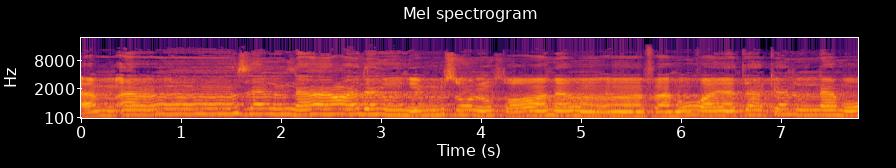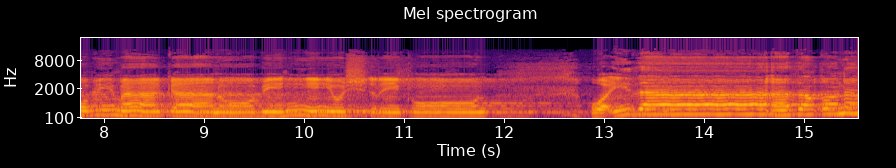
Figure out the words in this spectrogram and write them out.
أم أنزلنا عليهم سلطانا فهو يتكلم بما كانوا به يشركون وإذا أذقنا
